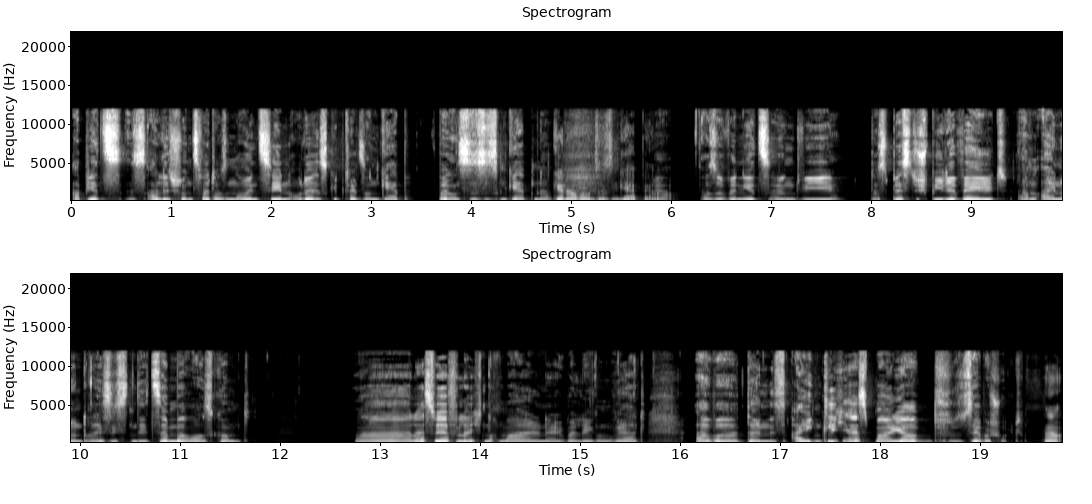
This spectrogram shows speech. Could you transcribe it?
ab jetzt ist alles schon 2019 oder es gibt halt so ein Gap. Bei uns ist es ein Gap, ne? genau, bei uns ist ein Gap, ja. Ja. Also wenn jetzt irgendwie das beste Spiel der Welt am 31. Dezember rauskommt, ah, das wäre vielleicht nochmal eine Überlegung wert. Aber dann ist eigentlich erstmal ja pf, selber schuld. ja.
